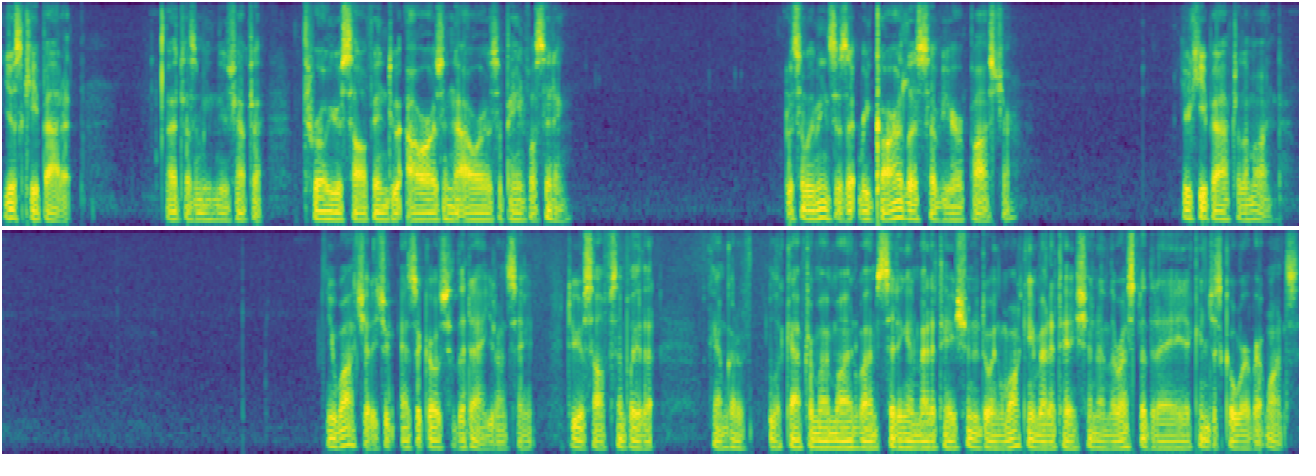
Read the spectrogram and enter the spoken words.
You just keep at it. That doesn't mean you just have to throw yourself into hours and hours of painful sitting. What it simply means is that regardless of your posture, you keep after the mind. You watch it as, it goes through the day. You don't say to yourself simply that, okay, I'm going to look after my mind while I'm sitting in meditation and doing walking meditation, and the rest of the day it can just go wherever it wants.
